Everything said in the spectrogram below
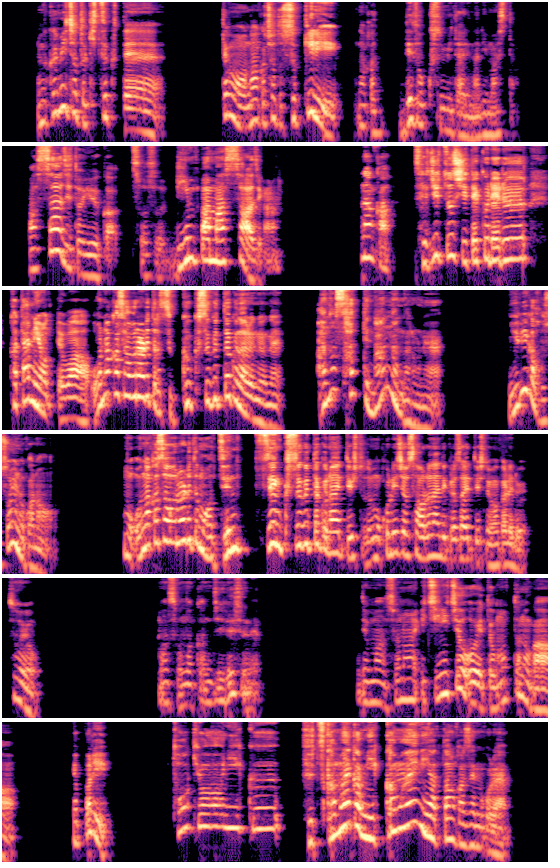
むくみちょっときつくて、でもなんかちょっとすっきり、なんかデトックスみたいになりました。マッサージというか、そうそう、リンパマッサージかな。なんか、施術してくれる方によっては、お腹触られたらすっごいくすぐったくなるんだよね。あの差って何なんだろうね。指が細いのかなもうお腹触られても全然くすぐったくないっていう人と、もうこれ以上触らないでくださいっていう人に分かれる。そうよ。まあそんな感じですね。で、まあその一日を終えて思ったのが、やっぱり東京に行く2日前か3日前にやったのか全部これ。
